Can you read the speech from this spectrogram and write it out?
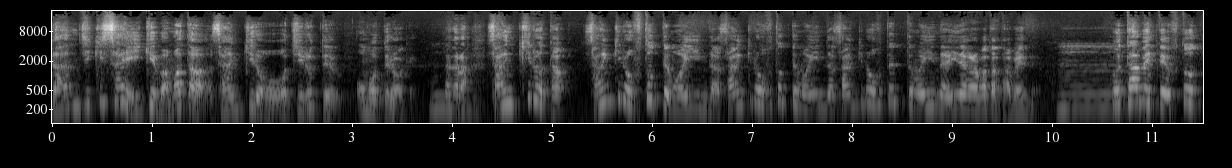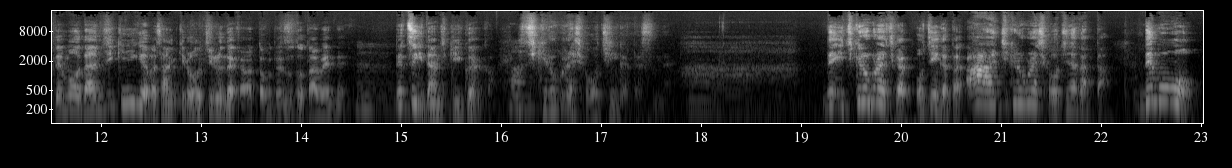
断食さえ行けばまた3キロ落ちるって思ってるわけ。うん。だから3キロた3キロ太ってもいいんだ3キロ太ってもいいんだ3キロ太ってもいいんだ言いながらまた食べんねん。これ食べて太っても断食に行けば3キロ落ちるんだからと思ってずっと食べんねん。うん。で次断食行くやんか、はい。1キロぐらいしか落ちんかったですね。あで1キロぐらいしか落ちんかった。ああー1キロぐらいしか落ちなかった。でも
